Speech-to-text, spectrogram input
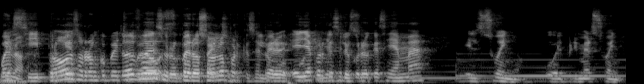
bueno sí todo su ronco pecho todo pero, fue de su ronco pero solo porque se le pero ella porque se le ocurrió que se llama el sueño o el primer sueño,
